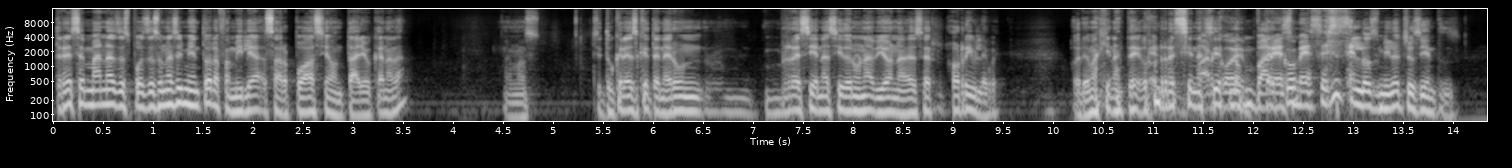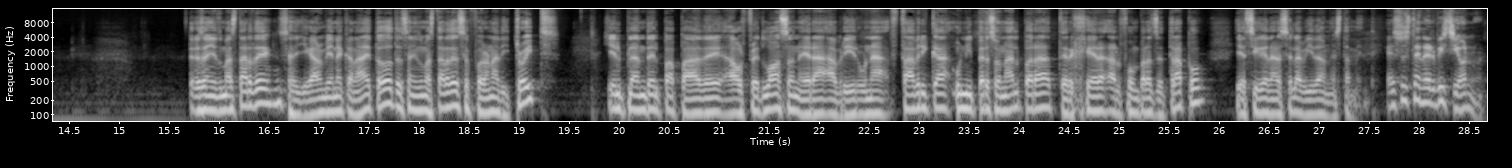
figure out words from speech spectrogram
...tres semanas después de su nacimiento... ...la familia zarpó hacia Ontario, Canadá... Además, si tú crees que tener un recién nacido en un avión ha de ser horrible, güey. Ahora imagínate un recién nacido en en un barco tres meses. en los 1800. Tres años más tarde, o sea, llegaron bien a Canadá y todo. Tres años más tarde se fueron a Detroit. Y el plan del papá de Alfred Lawson era abrir una fábrica unipersonal para tejer alfombras de trapo y así ganarse la vida honestamente. Eso es tener visión.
